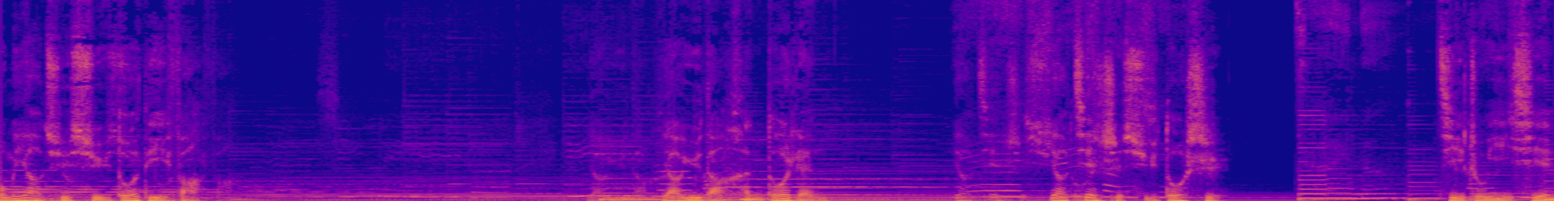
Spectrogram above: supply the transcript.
我们要去许多地方，要遇到要遇到很多人，要见识要见识许多事，记住一些，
